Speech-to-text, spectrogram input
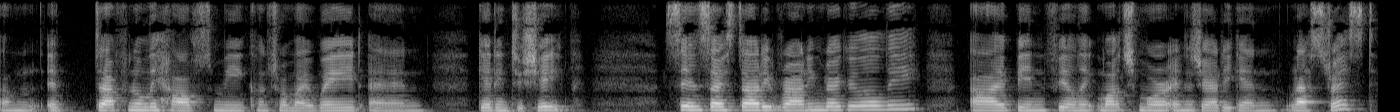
Um, it definitely helps me control my weight and get into shape. Since I started running regularly, I've been feeling much more energetic and less stressed.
